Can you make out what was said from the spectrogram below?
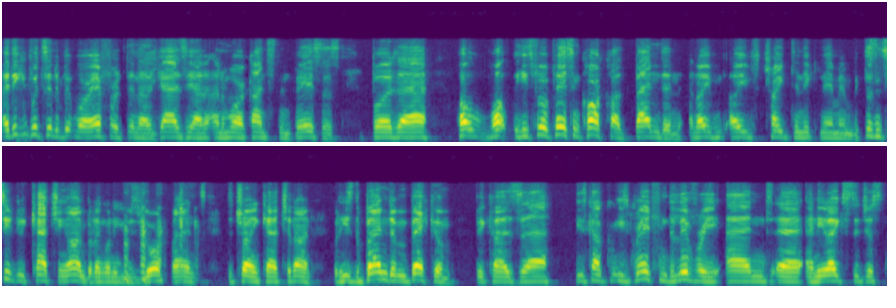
I think he puts in a bit more effort than El Ghazi on, on a more constant basis. But uh, what, what he's from a place in Cork called Bandon, and I've I've tried to nickname him. It doesn't seem to be catching on, but I'm going to use your fans to try and catch it on. But he's the Bandon Beckham because uh, he's got he's great from delivery and uh, and he likes to just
